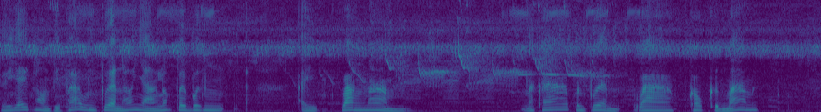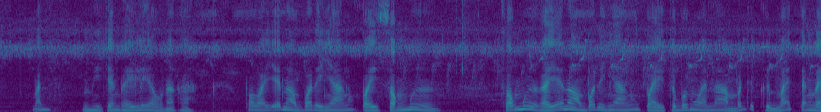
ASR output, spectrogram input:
เดี๋ยวยายทองสิพาเพื่อนๆเขาอย่างลงไปเบิ่ง ไอ้ว่างน้ำนะคะเพื่อนๆว่าเขาขึ้นมา มันมันมีจังไดเลี้ยวนะคะเพราะว่ายายน้องบ่ได้ยางลงไปสองมือสองมือค่ะยายน้องบ่ได้ยางลงไป แต่เบื้องว่าน้ำมันจะขึ้นมาจังได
